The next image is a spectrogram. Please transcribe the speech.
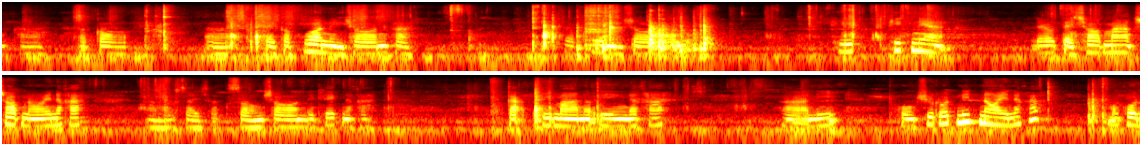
นะคะ แล้วก็ใส่กระเพาะหนึ่งช้อนค่ะกระเพาะหนึ่งช้อนพริกพริกเนี่ย แล้วแต่ชอบมากชอบน้อยนะคะเราใส่สักสองช้อนเล็กๆนะคะ กะปริมาณเอาเองนะคะอันนี้ผงชูรสนิดหน่อยนะคะ บางคน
